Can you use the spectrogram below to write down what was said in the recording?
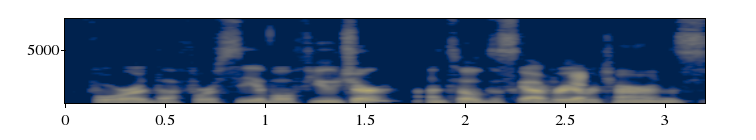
for the foreseeable future until Discovery yep. returns.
